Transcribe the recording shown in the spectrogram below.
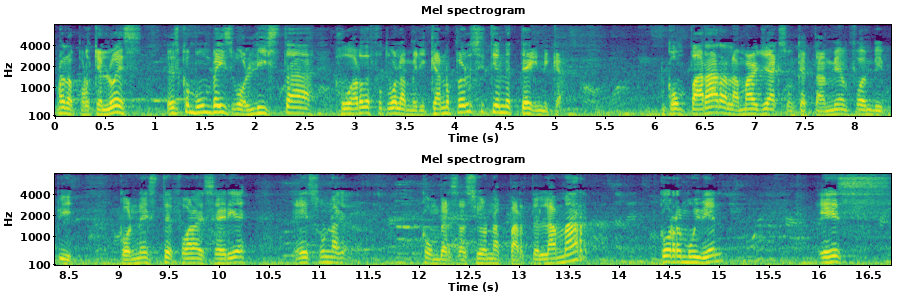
Bueno, porque lo es. Es como un beisbolista, jugador de fútbol americano, pero él sí tiene técnica. Comparar a Lamar Jackson, que también fue MVP, con este fuera de serie, es una conversación aparte. Lamar corre muy bien. Es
